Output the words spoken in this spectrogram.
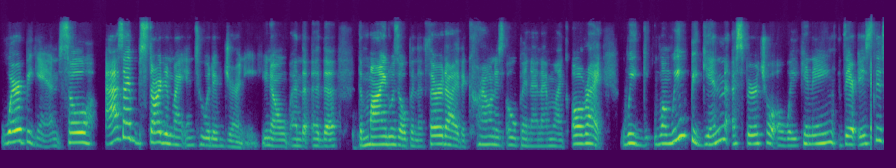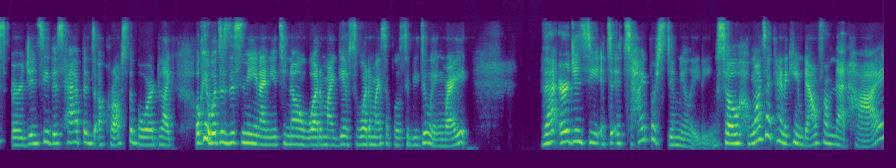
where it began. So as i started my intuitive journey you know and the uh, the the mind was open the third eye the crown is open and i'm like all right we when we begin a spiritual awakening there is this urgency. This happens across the board like okay what does this mean? I need to know. What are my gifts? What am i supposed to be doing right that urgency it's it's hyper stimulating so once i kind of came down from that high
